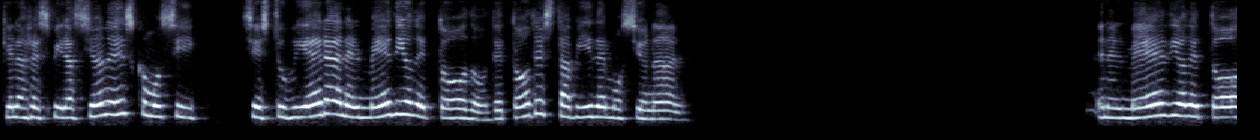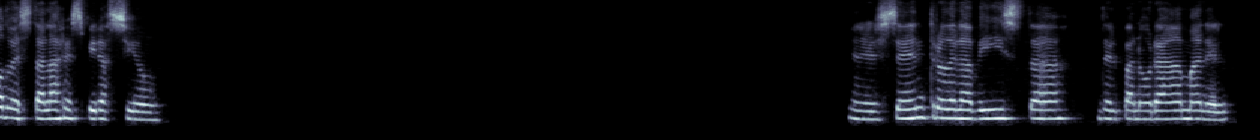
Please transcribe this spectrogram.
que la respiración es como si, si estuviera en el medio de todo, de toda esta vida emocional. En el medio de todo está la respiración. En el centro de la vista, del panorama, en el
